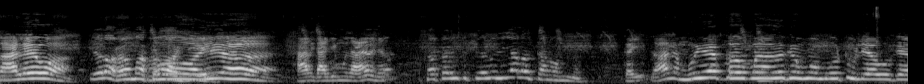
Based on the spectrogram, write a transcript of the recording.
ખાલે હો. પેલો રમકડો ઓ, હશે. ઈ થાર ગાજી મુ લાયો ને સટોઈ તો પેલું લઈ આલો તાનો અમને? કઈ? ચાલે હું એક કહું પણ કે હું મોટું લેવું કે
